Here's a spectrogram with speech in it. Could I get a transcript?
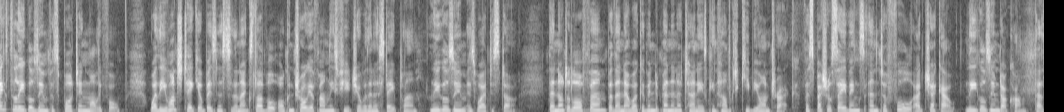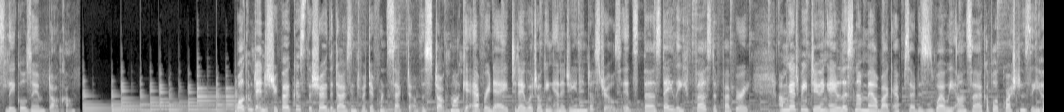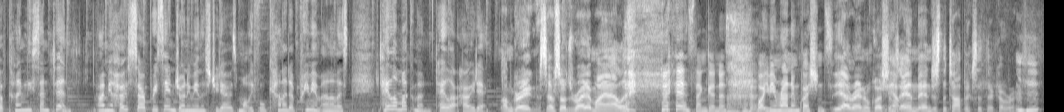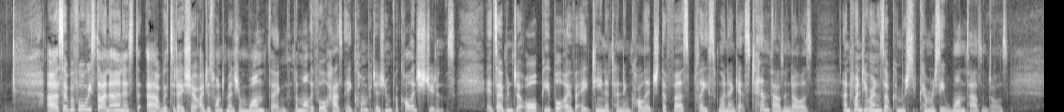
Thanks to LegalZoom for supporting Motley Fool. Whether you want to take your business to the next level or control your family's future with an estate plan, LegalZoom is where to start. They're not a law firm, but their network of independent attorneys can help to keep you on track. For special savings, enter Fool at checkout, legalzoom.com. That's legalzoom.com. Welcome to Industry Focus, the show that dives into a different sector of the stock market every day. Today we're talking energy and industrials. It's Thursday, the 1st of February. I'm going to be doing a listener mailbag episode. This is where we answer a couple of questions that you have kindly sent in. I'm your host, Sarah Priestley, and joining me in the studio is Motley Fool Canada premium analyst, Taylor Muckerman. Taylor, how are you doing? I'm great. This episode's right up my alley. it is, thank goodness. what, you mean random questions? Yeah, random questions yep. and, and just the topics that they're covering. Mm-hmm. Uh, so before we start in earnest uh, with today's show, I just want to mention one thing. The Motley Fool has a competition for college students. It's open to all people over 18 attending college. The first place winner gets $10,000 and 20 runners up can, re- can receive $1,000.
